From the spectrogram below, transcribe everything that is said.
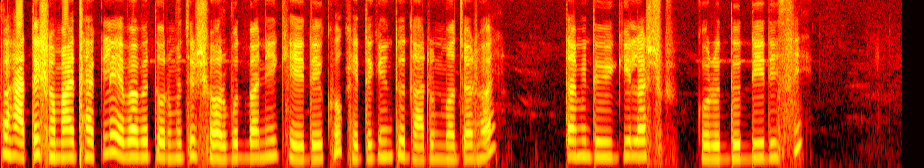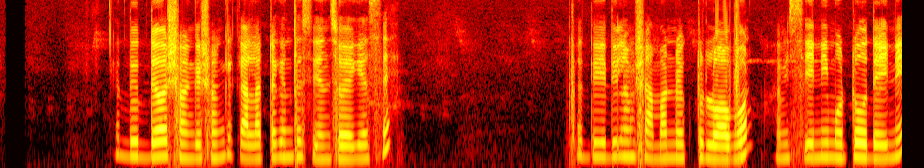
তো হাতে সময় থাকলে এভাবে তরমুজের শরবত বানিয়ে খেয়ে দেখো, খেতে কিন্তু দারুণ মজার হয়। তো আমি দুই গিলাস গরুর দুধ দিয়ে দিছি। দুধ দেওয়ার সঙ্গে সঙ্গে কালারটা কিন্তু চেঞ্জ হয়ে গেছে। তো দিয়ে দিলাম সামান্য একটু লবণ। আমি চিনি মোটেও দেইনি,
